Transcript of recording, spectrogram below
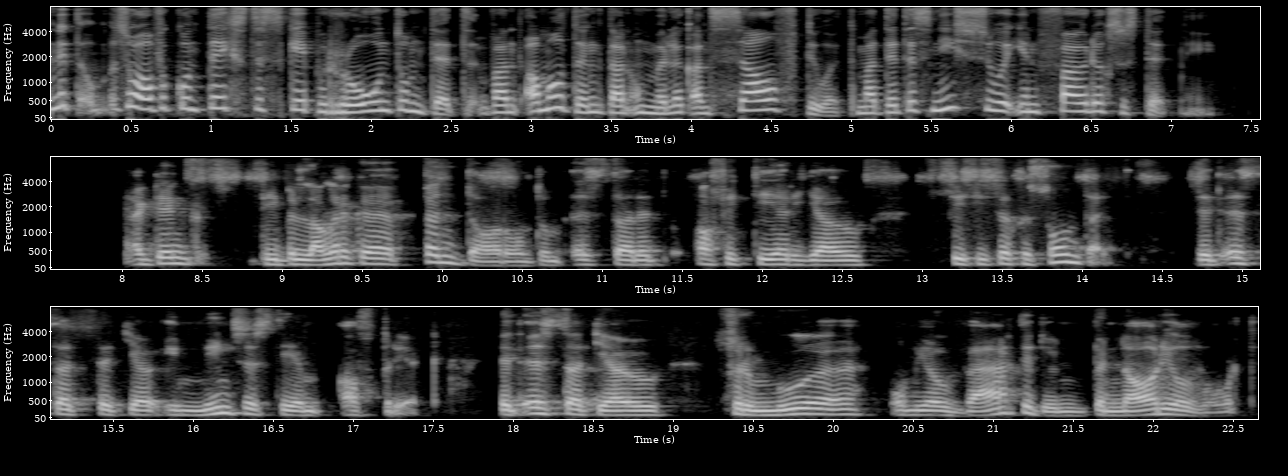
net om so 'n konteks te skep rondom dit want almal dink dan onmiddellik aan selfdood maar dit is nie so eenvoudig soos dit nie. Ek dink die belangrike punt daar rondom is dat dit affekteer jou fisiese gesondheid. Dit is dat dit jou immuunstelsel afbreek. Dit is dat jou vermoë om jou werk te doen benadeel word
